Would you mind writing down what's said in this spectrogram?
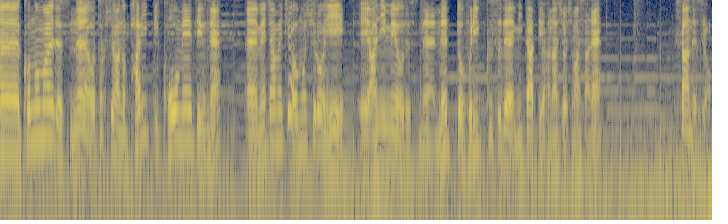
えー、この前ですね、私はあの、パリピ孔明っていうね、えー、めちゃめちゃ面白い、えー、アニメをですね、ネットフリックスで見たっていう話をしましたね。したんですよ。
